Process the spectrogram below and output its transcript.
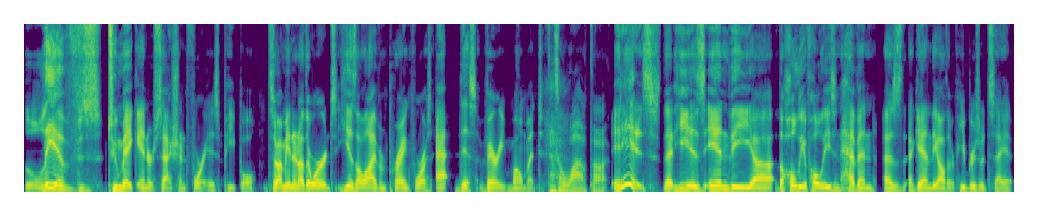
lives to make intercession for his people. So, I mean, in other words, he is alive and praying for us at this very moment. That's a wild thought. It is that he is in the uh, the holy of holies in heaven, as again the author of Hebrews would say it,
